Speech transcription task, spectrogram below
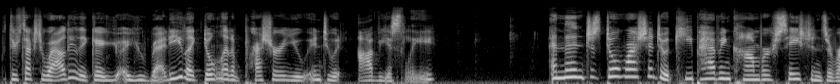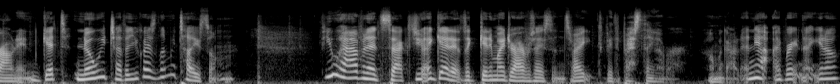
with your sexuality. Like, are you, are you ready? Like, don't let them pressure you into it. Obviously. And then just don't rush into it. Keep having conversations around it and get to know each other. You guys, let me tell you something. If you haven't had sex, you, I get it. It's like getting my driver's license, right? It's the best thing ever. Oh my god! And yeah, I've right now, you know,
